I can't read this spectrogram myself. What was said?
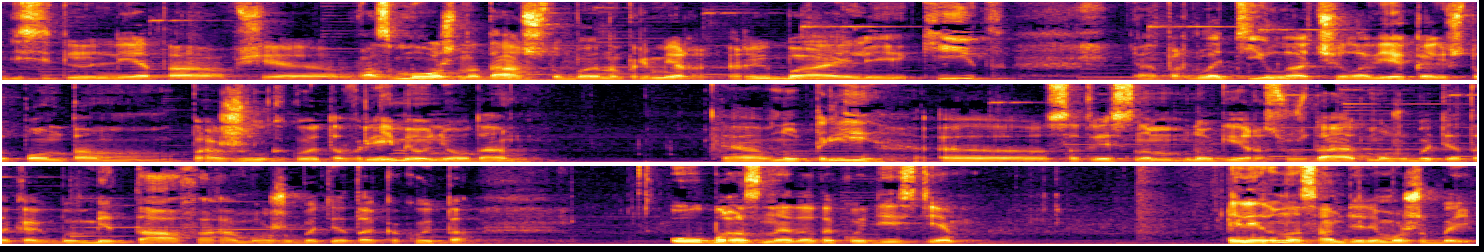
действительно ли это вообще возможно, да, чтобы, например, рыба или кит проглотила человека, и чтобы он там прожил какое-то время у него, да, внутри, соответственно, многие рассуждают, может быть, это как бы метафора, может быть, это какой-то образное, да, такое действие. Или это на самом деле может быть.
